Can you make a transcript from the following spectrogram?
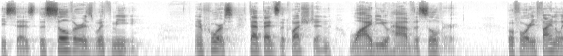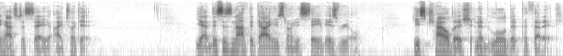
He says, The silver is with me. And of course, that begs the question why do you have the silver? Before he finally has to say, I took it. Yeah, this is not the guy who's going to save Israel. He's childish and a little bit pathetic.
